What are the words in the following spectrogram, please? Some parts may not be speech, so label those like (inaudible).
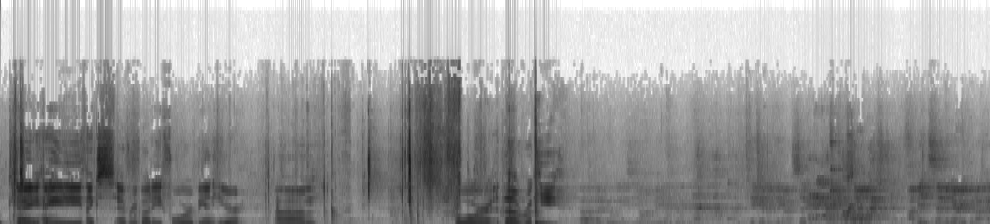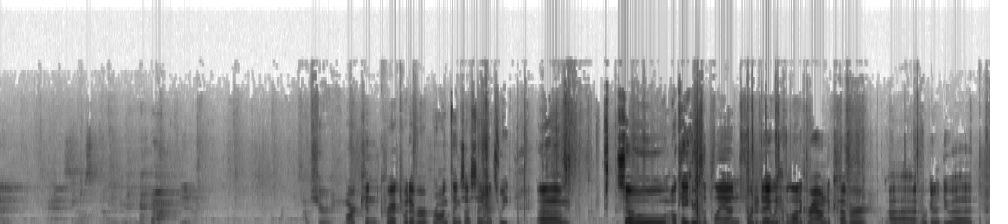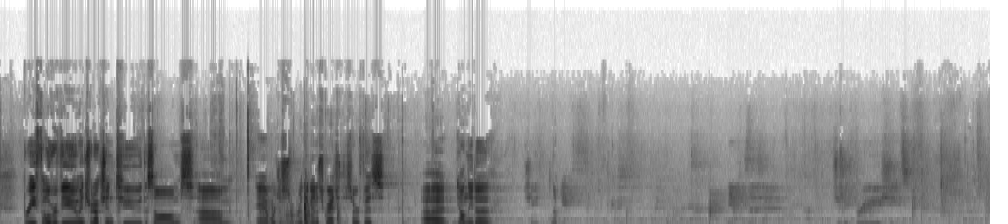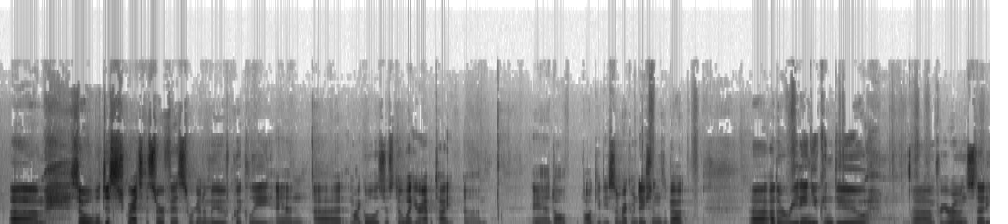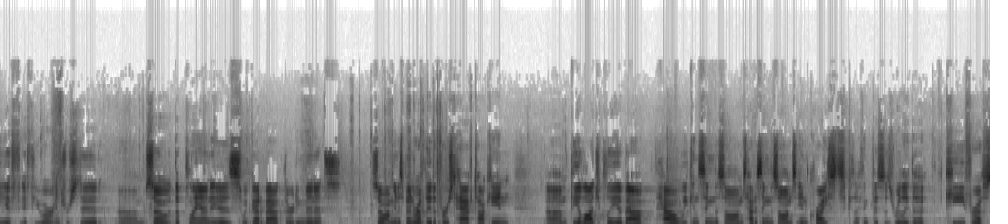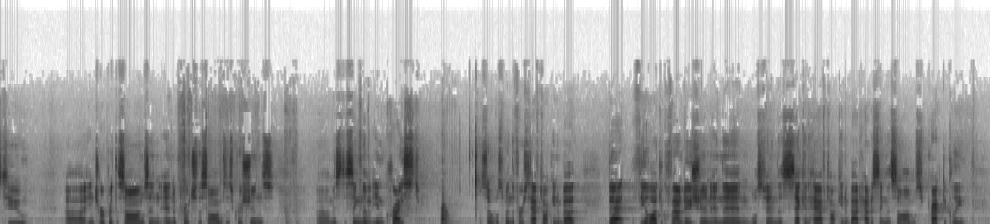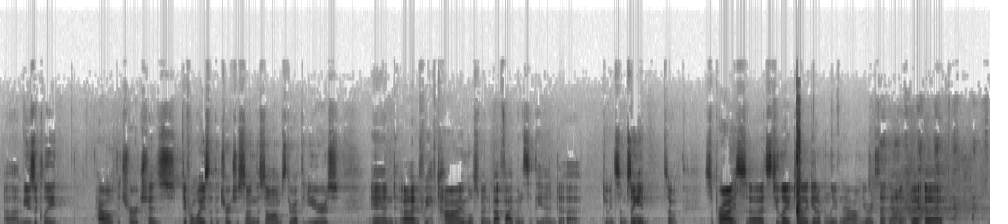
Okay, hey, thanks everybody for being here. Um, for the rookie, uh, go easy on me. Take everything I say with a grain of salt. I'm in seminary, but I haven't passed, uh. I'm sure Mark can correct whatever wrong things I say next week. Um, so, okay, here's the plan for today. We have a lot of ground to cover. Uh, we're going to do a brief overview, introduction to the Psalms, um, and we're just really going to scratch the surface. Uh, y'all need a sheet? No. Okay. Yeah, should be three sheets. Um, so we'll just scratch the surface. We're going to move quickly, and uh, my goal is just to whet your appetite, um, and I'll I'll give you some recommendations about uh, other reading you can do um, for your own study if, if you are interested. Um, so the plan is we've got about 30 minutes. So I'm going to spend roughly the first half talking um, theologically about how we can sing the Psalms, how to sing the Psalms in Christ, because I think this is really the key for us to uh, interpret the Psalms and, and approach the Psalms as Christians, um, is to sing them in Christ. So we'll spend the first half talking about that theological foundation, and then we'll spend the second half talking about how to sing the Psalms practically, uh, musically, how the church has different ways that the church has sung the Psalms throughout the years. And uh, if we have time, we'll spend about five minutes at the end uh, doing some singing. So, surprise, uh, it's too late to get up and leave now. You already sat down. But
